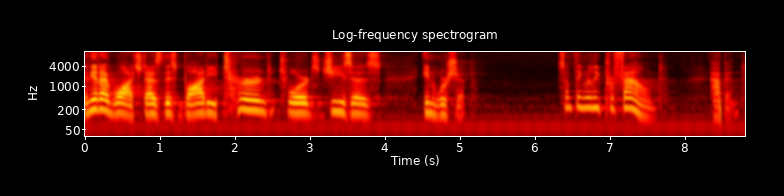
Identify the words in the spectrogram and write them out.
And yet I watched as this body turned towards Jesus in worship. Something really profound happened.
